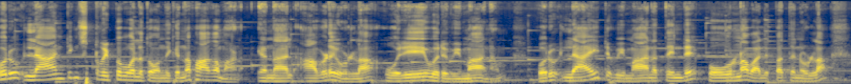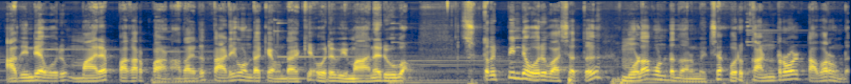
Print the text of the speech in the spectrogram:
ഒരു ലാൻഡിംഗ് സ്ട്രിപ്പ് പോലെ തോന്നിക്കുന്ന ഭാഗമാണ്. എന്നാൽ അവിടെയുള്ള ഒരേ ഒരു വിമാനം ഒരു ലൈറ്റ് വിമാനത്തിന്റെ പൂർണ വലിപ്പത്തിനുള്ള അതിന്റെ ഒരു മരപ്പകർപ്പാണ് അതായത് തടി കൊണ്ടൊക്കെ ഉണ്ടാക്കിയ ഒരു വിമാന രൂപം സ്ട്രിപ്പിന്റെ ഒരു വശത്ത് മുള കൊണ്ട് നിർമ്മിച്ച ഒരു കൺട്രോൾ ടവറുണ്ട്.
